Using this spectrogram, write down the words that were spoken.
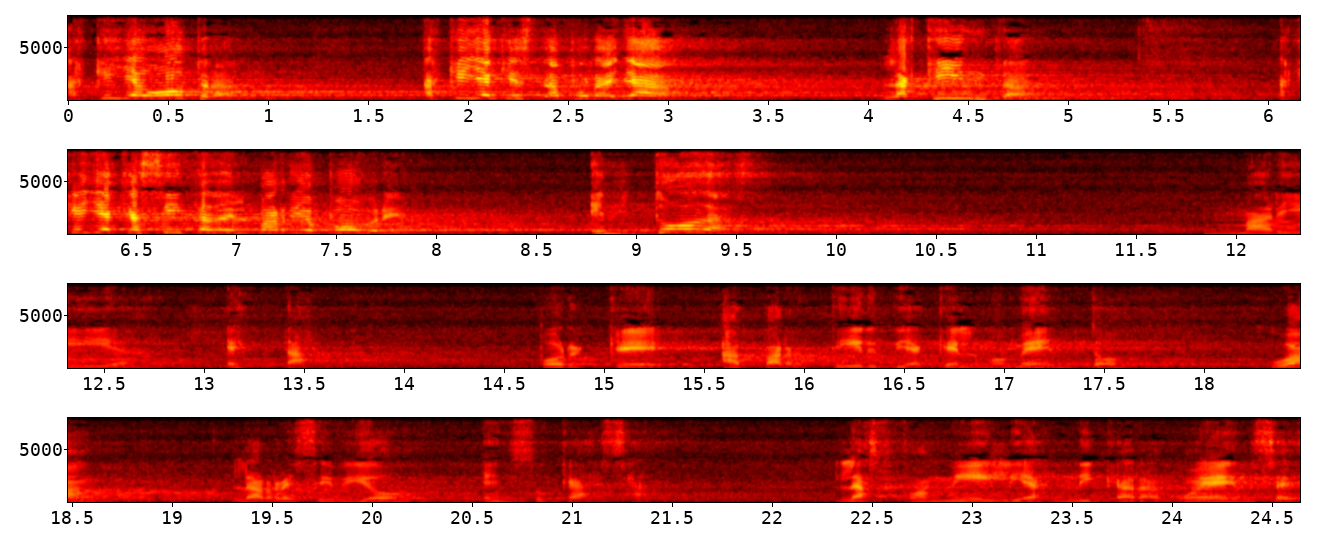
aquella otra, aquella que está por allá, la quinta, aquella casita del barrio pobre. En todas, María está. Porque a partir de aquel momento, Juan la recibió en su casa. Las familias nicaragüenses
